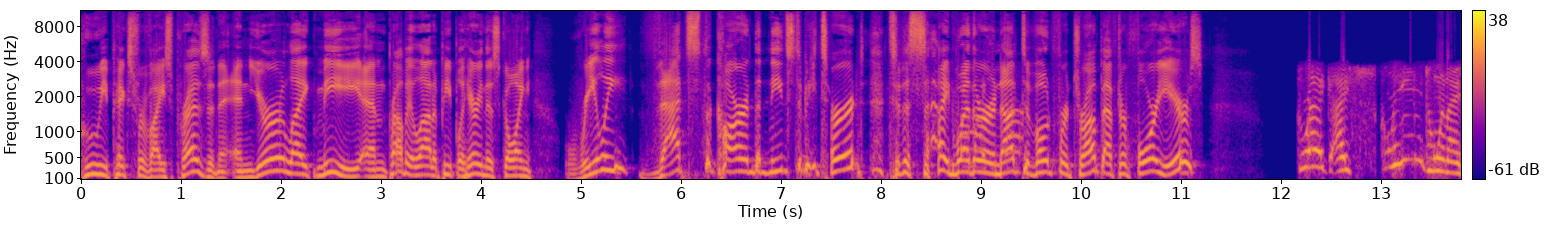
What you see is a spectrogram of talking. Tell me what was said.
who he picks for vice president." And you're like me, and probably a lot of people hearing this going Really? That's the card that needs to be turned to decide whether or not to vote for Trump after four years? Greg, I screamed when I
